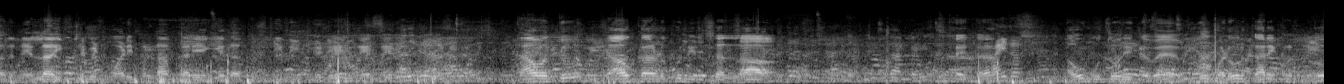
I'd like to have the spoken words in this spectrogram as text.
ಅದನ್ನೆಲ್ಲ ಇಂಪ್ಲಿಮೆಂಟ್ ಮಾಡಿ ಪರಿಣಾಮಕಾರಿಯಾಗಿ ನಾವಂತೂ ಯಾವ ಕಾರಣಕ್ಕೂ ನಿಲ್ಲಿಸಲ್ಲ ಆಯ್ತಾ? ಅವು ಮುಂದುವರಿತವೆ. ಬಡವರ ಕಾರ್ಯಕ್ರಮಗಳು.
